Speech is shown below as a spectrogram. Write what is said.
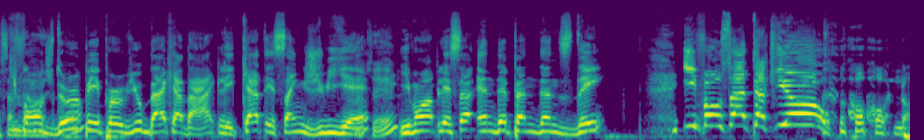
Ça qui font deux pay-per-view back-à-back, les 4 et 5 juillet. Ils vont appeler ça Independence Day. Ils font ça à Tokyo! Oh non.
